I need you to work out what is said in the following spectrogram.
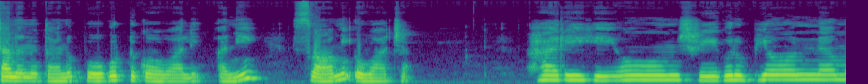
తనను తాను పోగొట్టుకోవాలి అని స్వామి ఉవాచ. హరి ఓం శ్రీ గురుభ్యో నమ.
